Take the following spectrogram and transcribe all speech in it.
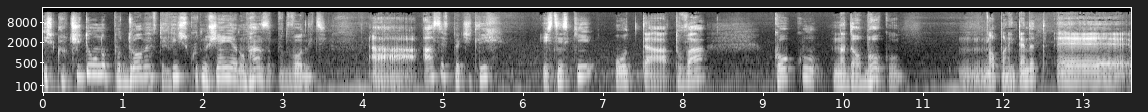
изключително подробен в техническо отношение роман за подводници. А, аз се впечатлих истински от а, това колко надълбоко no pun intended, е,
